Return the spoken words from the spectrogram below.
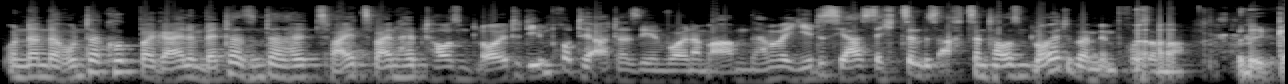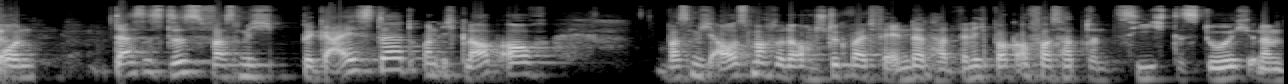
und dann darunter gucke, bei geilem Wetter sind da halt zwei, zweieinhalbtausend Leute, die Impro-Theater sehen wollen am Abend. Da haben wir jedes Jahr 16.000 bis 18.000 Leute beim Impro-Sommer. und das ist das, was mich begeistert und ich glaube auch, was mich ausmacht oder auch ein Stück weit verändert hat. Wenn ich Bock auf was habe, dann ziehe ich das durch und dann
